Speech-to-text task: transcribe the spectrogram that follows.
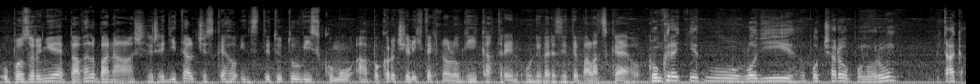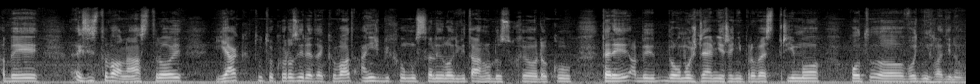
Upozorňuje Pavel Banáš, ředitel Českého institutu výzkumu a pokročilých technologií Katrin Univerzity Palackého. Konkrétně u lodí pod čarou ponoru tak, aby existoval nástroj, jak tuto korozi detekovat, aniž bychom museli loď vytáhnout do suchého doku, tedy aby bylo možné měření provést přímo pod uh, vodní hladinou.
